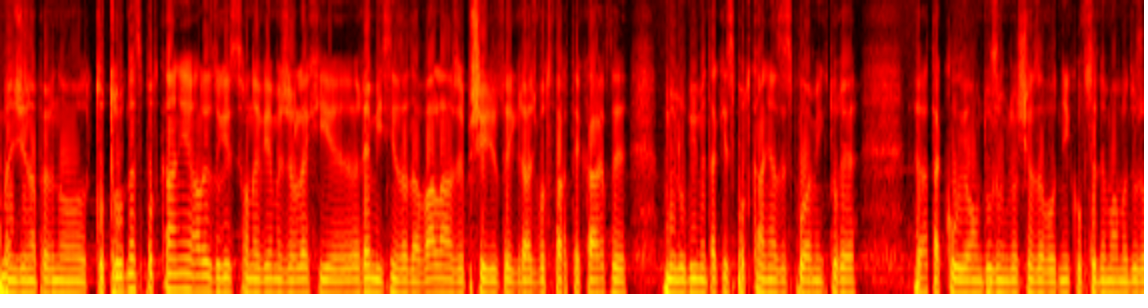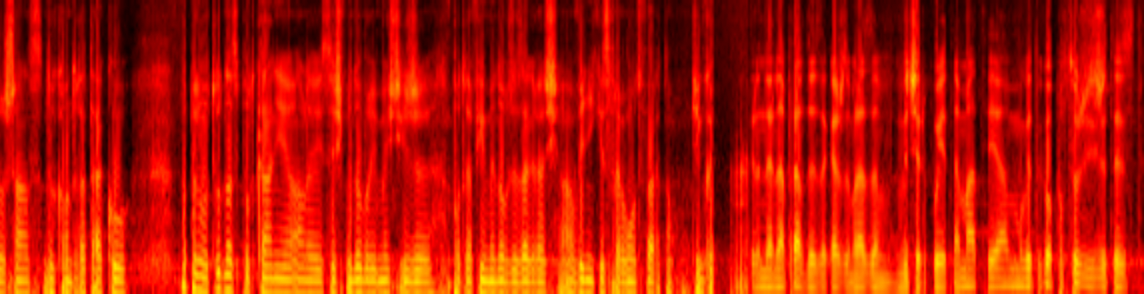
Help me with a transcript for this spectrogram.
będzie na pewno to trudne spotkanie, ale z drugiej strony wiemy, że Lechii remis nie zadawala, że przyjedzie tutaj grać w otwarte karty. My lubimy takie spotkania z zespołami, które atakują dużą ilością zawodników, wtedy mamy dużo szans do kontrataku. Na pewno trudne spotkanie, ale jesteśmy dobrej myśli, że potrafimy dobrze zagrać, a wynik jest sprawą otwartą. Dziękuję. Trener naprawdę za każdym razem wyczerpuje temat. Ja mogę tylko powtórzyć, że to jest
